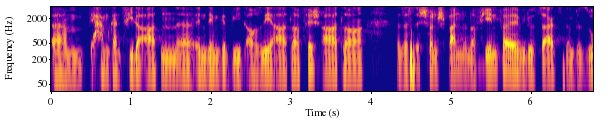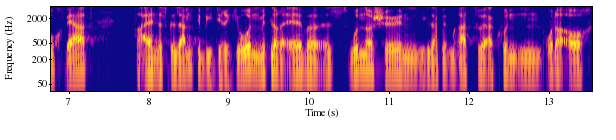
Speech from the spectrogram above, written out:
Ähm, wir haben ganz viele Arten äh, in dem Gebiet, auch Seeadler, Fischadler. Also das ist schon spannend und auf jeden Fall, wie du sagst, ein Besuch wert. Vor allem das Gesamtgebiet, die Region Mittlere Elbe ist wunderschön, wie gesagt, mit dem Rad zu erkunden oder auch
